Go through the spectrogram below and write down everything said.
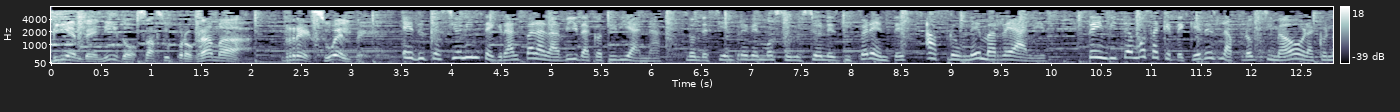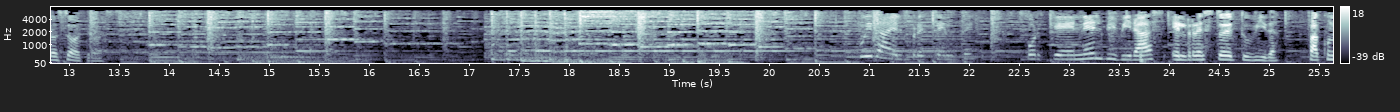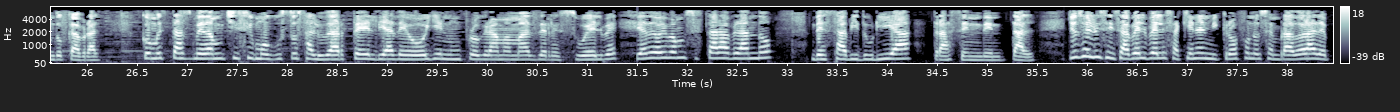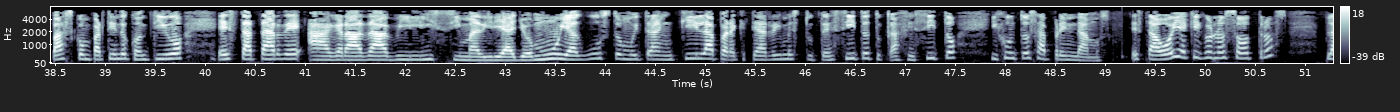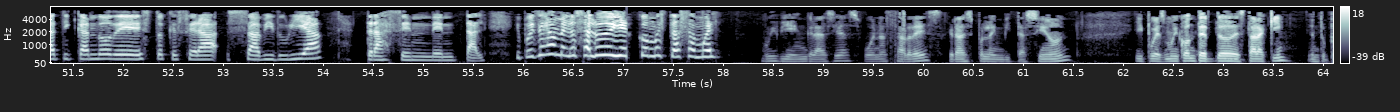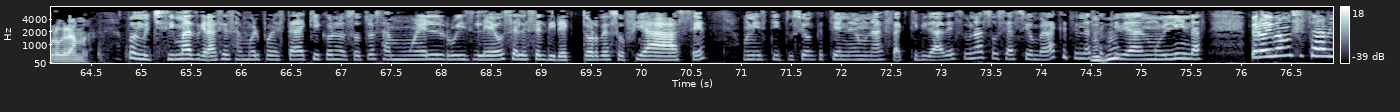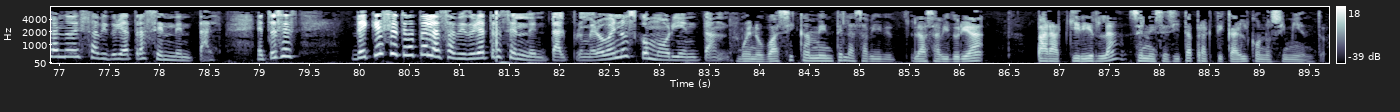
Bienvenidos a su programa Resuelve. Educación integral para la vida cotidiana, donde siempre vemos soluciones diferentes a problemas reales. Te invitamos a que te quedes la próxima hora con nosotros. Cuida el presente porque en él vivirás el resto de tu vida. Facundo Cabral. ¿Cómo estás? Me da muchísimo gusto saludarte el día de hoy en un programa más de Resuelve. El día de hoy vamos a estar hablando de sabiduría trascendental. Yo soy Luisa Isabel Vélez aquí en el micrófono Sembradora de Paz compartiendo contigo esta tarde agradabilísima, diría yo, muy a gusto, muy tranquila para que te arrimes tu tecito, tu cafecito y juntos aprendamos. Está hoy aquí con nosotros platicando de esto que será sabiduría trascendental. Y pues déjame lo saludo y ¿cómo estás Samuel? Muy bien, gracias. Buenas tardes. Gracias por la invitación. Y pues muy contento de estar aquí en tu programa. Pues muchísimas gracias Samuel por estar aquí con nosotros. Samuel Ruiz Leos, él es el director de Sofía AC, una institución que tiene unas actividades, una asociación, ¿verdad? Que tiene unas actividades muy lindas. Pero hoy vamos a estar hablando de sabiduría trascendental. Entonces, ¿De qué se trata la sabiduría trascendental? Primero, venos como orientando. Bueno, básicamente la, sabiduría, para adquirirla, se necesita practicar el conocimiento.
